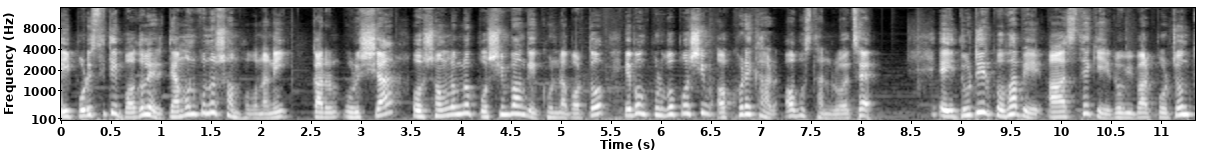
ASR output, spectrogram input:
এই পরিস্থিতি বদলের তেমন কোনো সম্ভাবনা নেই, কারণ উড়িষ্যা ও সংলগ্ন পশ্চিমবঙ্গে ঘূর্ণাবর্ত এবং পূর্ব পশ্চিম অক্ষরেখার অবস্থান রয়েছে। এই দুটির প্রভাবে আজ থেকে রবিবার পর্যন্ত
